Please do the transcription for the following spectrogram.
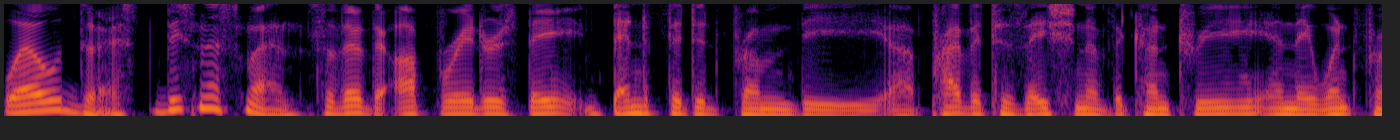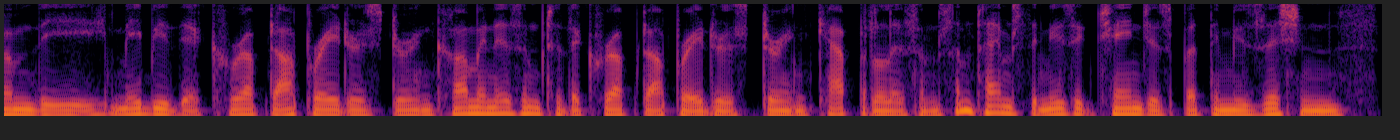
well-dressed businessmen. So they're the operators. They benefited from the uh, privatization of the country, and they went from the maybe the corrupt operators during communism to the corrupt operators during capitalism. Sometimes the music changes, but the musicians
